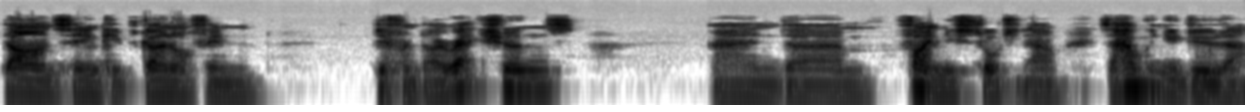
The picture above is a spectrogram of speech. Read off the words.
dancing, keeps going off in different directions, and um, finally sorted out. So how can you do that?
